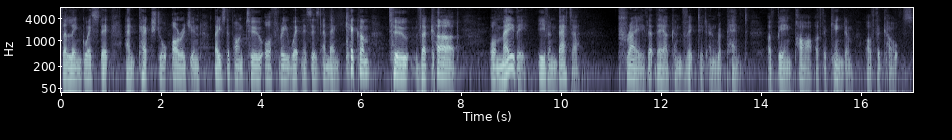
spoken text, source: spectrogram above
the linguistic and textual origin based upon two or three witnesses, and then kick them to the curb. Or maybe, even better, pray that they are convicted and repent of being part of the kingdom of the cults.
